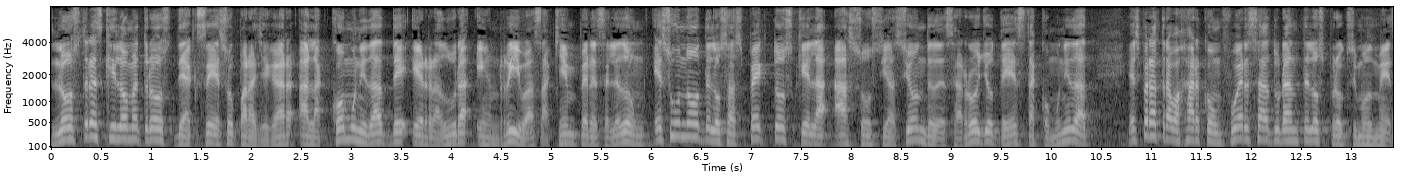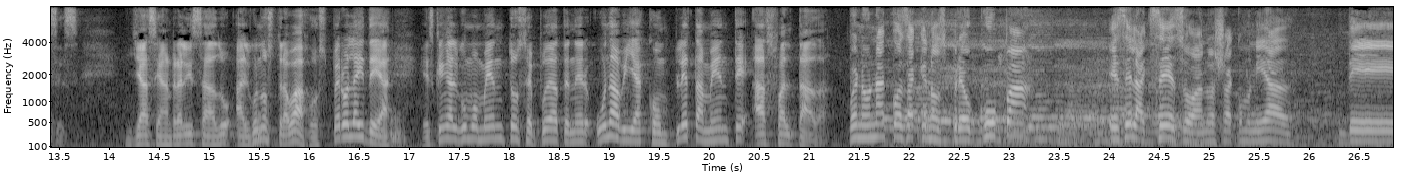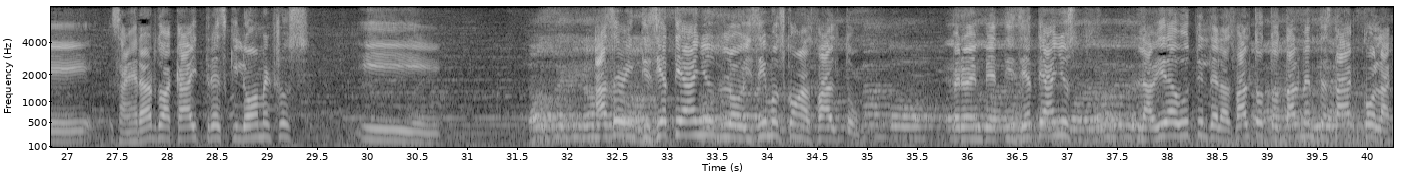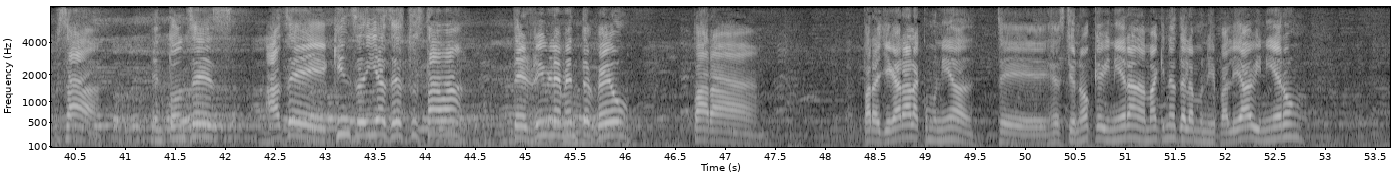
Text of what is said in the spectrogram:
Los tres kilómetros de acceso para llegar a la comunidad de Herradura en Rivas, aquí en Pérez Celedón, es uno de los aspectos que la Asociación de Desarrollo de esta comunidad espera trabajar con fuerza durante los próximos meses. Ya se han realizado algunos trabajos, pero la idea es que en algún momento se pueda tener una vía completamente asfaltada. Bueno, una cosa que nos preocupa es el acceso a nuestra comunidad. De San Gerardo acá hay tres kilómetros y hace 27 años lo hicimos con asfalto, pero en 27 años la vida útil del asfalto totalmente está colapsada. Entonces, hace 15 días esto estaba terriblemente feo para, para llegar a la comunidad. Se gestionó que vinieran las máquinas de la municipalidad, vinieron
